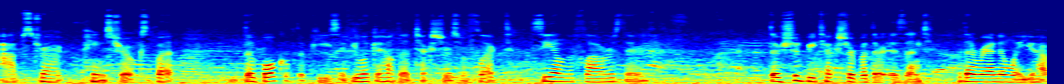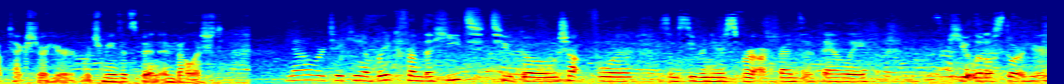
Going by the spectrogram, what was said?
abstract paint strokes, but the bulk of the piece, if you look at how the textures reflect, see on the flowers there? There should be texture, but there isn't. But then randomly you have texture here, which means it's been embellished. Now we're taking a break from the heat to go shop for some souvenirs for our friends and family. Cute little store here.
